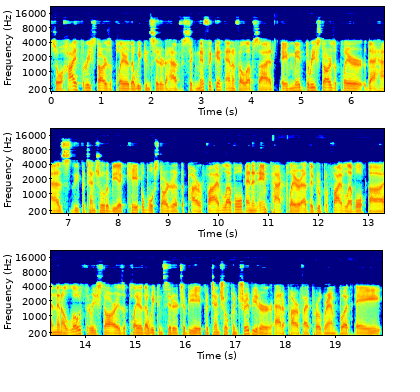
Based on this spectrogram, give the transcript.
So a high three star is a player that we consider to have significant NFL upside. A mid three stars, a player that has the potential to be a capable starter at the Power Five level and an impact player at the Group of Five level. Uh, and then a low three star is a player that we consider to be a potential contributor at a Power Five program, but a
